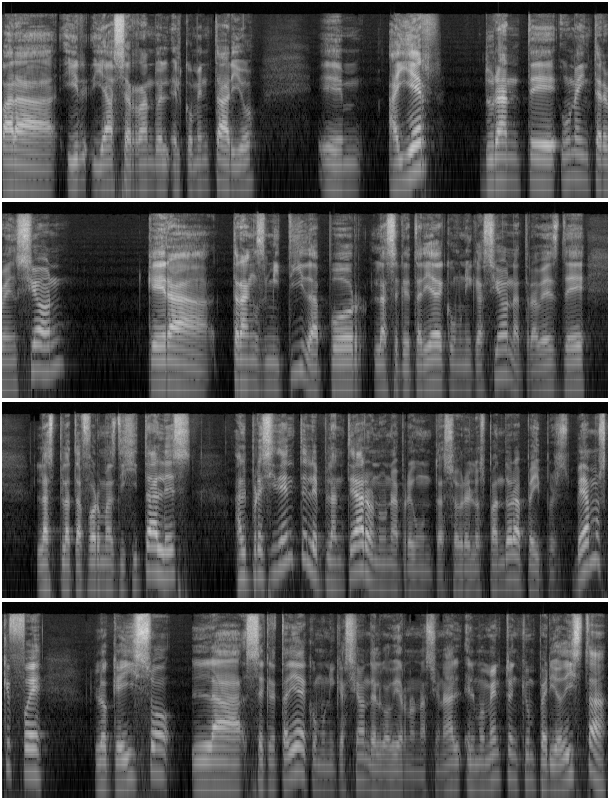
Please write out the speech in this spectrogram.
para ir ya cerrando el, comentario, eh, ayer durante una intervención que era transmitida por la Secretaría de Comunicación a través de las plataformas digitales, al presidente le plantearon una pregunta sobre los Pandora Papers. Veamos qué fue lo que hizo la Secretaría de Comunicación del Gobierno Nacional el momento en que un periodista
